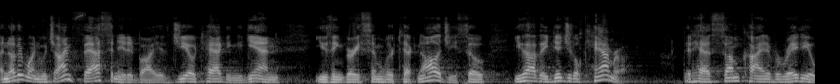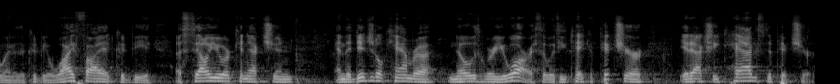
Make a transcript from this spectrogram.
Another one which I'm fascinated by is geotagging, again, using very similar technology. So you have a digital camera that has some kind of a radio in it. It could be a Wi-Fi, it could be a cellular connection, and the digital camera knows where you are. So if you take a picture, it actually tags the picture.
